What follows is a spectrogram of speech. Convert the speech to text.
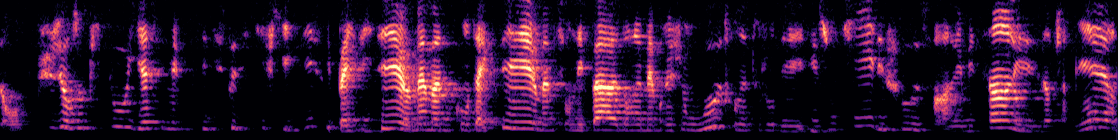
Dans plusieurs hôpitaux, il y a ces, dispositifs qui existent. Et pas hésiter euh, même à nous contacter, même si on n'est pas dans la même région ou autre. On a toujours des, outils, des choses. Enfin, les médecins, les infirmières,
